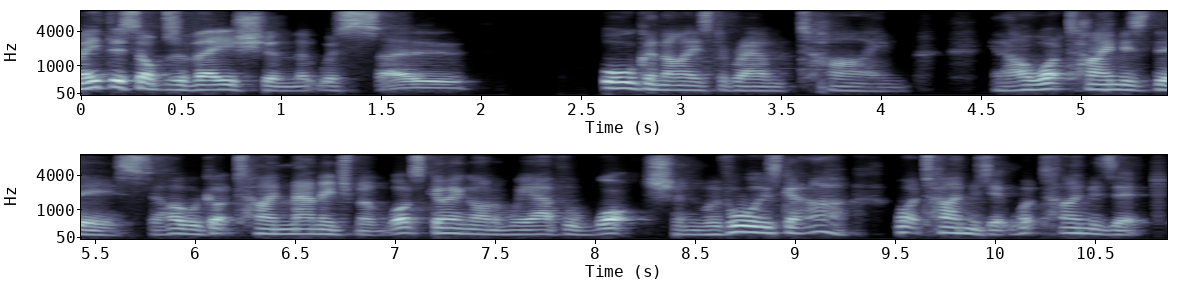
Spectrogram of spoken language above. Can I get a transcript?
made this observation that we're so organized around time. You know, what time is this? Oh, we've got time management. What's going on? And we have a watch and we've always gone, oh, what time is it? What time is it?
